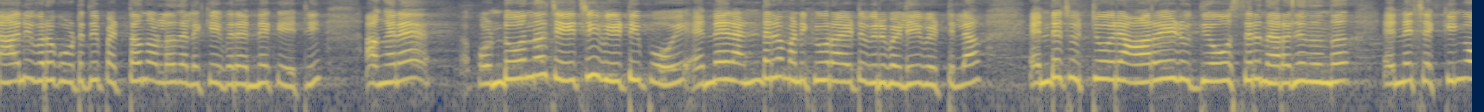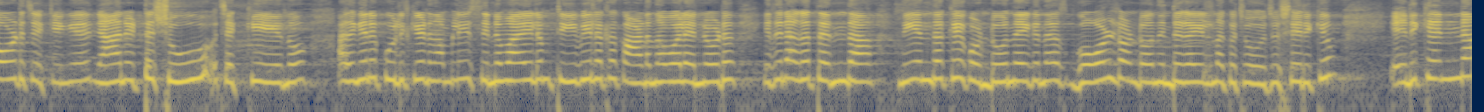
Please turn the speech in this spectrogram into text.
ഞാൻ ഇവരുടെ കൂട്ടത്തിൽ പെട്ടെന്നുള്ള നിലയ്ക്ക് ഇവരെന്നെ കയറ്റി. അങ്ങനെ കൊണ്ടുവന്ന ചേച്ചി വീട്ടിൽ പോയി. എന്നെ രണ്ടര മണിക്കൂറായിട്ട് ഇവർ വെളിയിൽ വിട്ടില്ല. എന്റെ ചുറ്റും ഒരു ആറേഴ് ഉദ്യോഗസ്ഥർ നിറഞ്ഞു നിന്ന് എന്നെ ചെക്കിങ്ങോട് ചെക്കിങ് ഞാനിട്ട് ഷൂ ചെക്ക് ചെയ്യുന്നു. അതിങ്ങനെ കുലുക്കിയിട്ട് നമ്മൾ ഈ സിനിമയിലും ടി വിയിലൊക്കെ കാണുന്ന പോലെ എന്നോട് ഇതിനകത്ത് എന്താ? നീ എന്തൊക്കെ കൊണ്ടുവന്നേക്കുന്ന? ഗോൾഡ് ഉണ്ടോ നിന്റെ കയ്യിൽ? നിന്നൊക്കെ ചോദിച്ചു. ശരിക്കും എനിക്ക് എന്നാ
